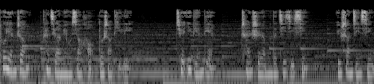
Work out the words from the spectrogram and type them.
拖延症看起来没有消耗多少体力，却一点点蚕食人们的积极性与上进心。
